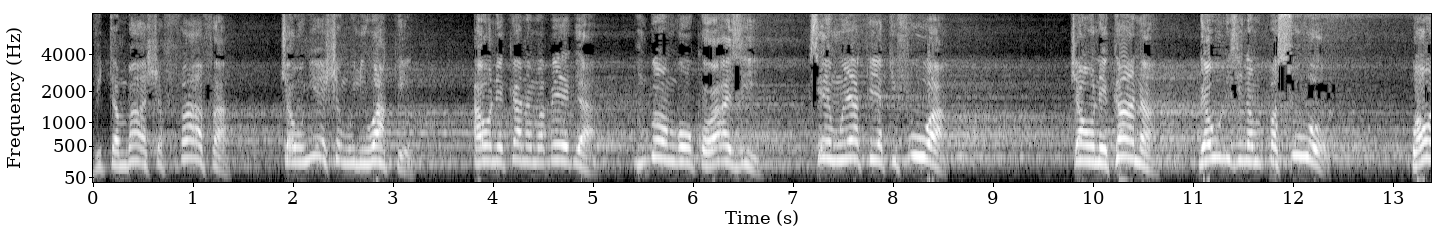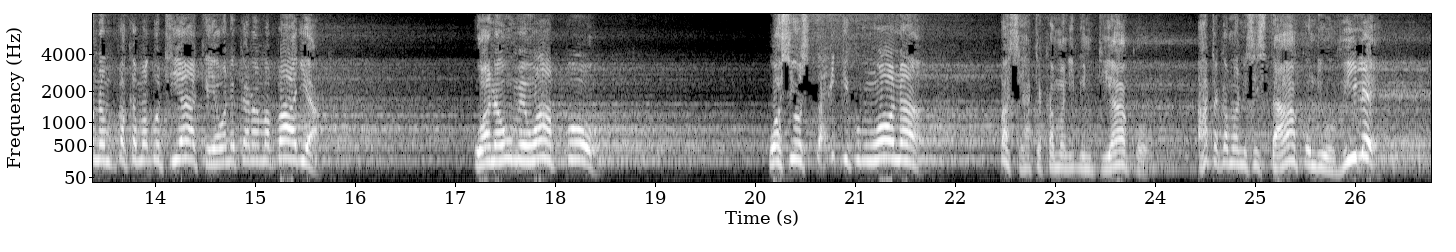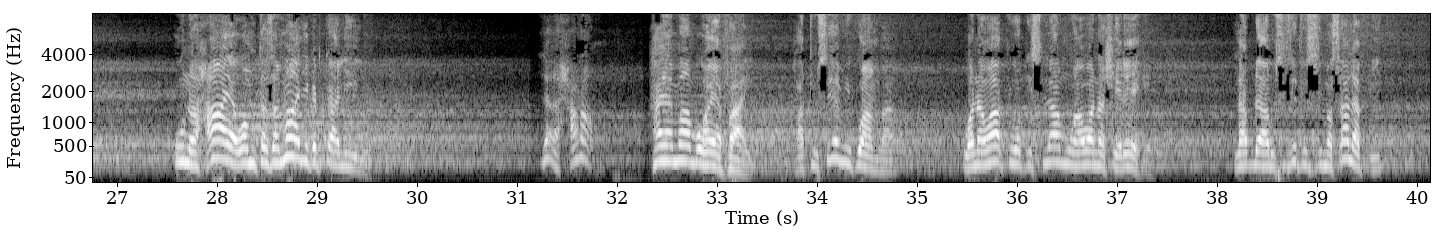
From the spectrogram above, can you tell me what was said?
Vitambaa shafafa chaonyesha mwili wake aonekana mabega mgongo uko wazi. Sehemu yake ya kifua chaonekana. Gauni zina mpasuo. Waona mpaka magoti yake yaonekana mapaja. Wanaume wapo wasiostahiki kumuona. Basi hata kama ni binti yako hata kama ni sista yako ndio vile. Una haya wa mtazamaji katika hali ile? La haram. Haya mambo hayafai. Hatusemi kwamba wanawake wa Kiislamu hawana sherehe. Labda harusi zetu sisi masalafi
